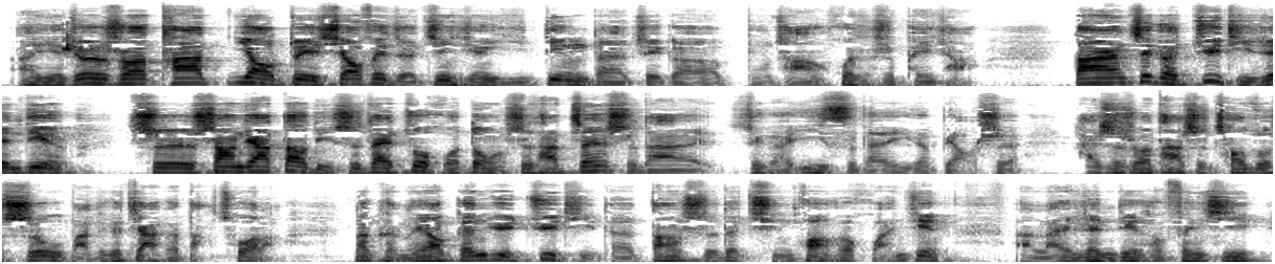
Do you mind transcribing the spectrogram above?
啊，也就是说他要对消费者进行一定的这个补偿或者是赔偿。当然，这个具体认定是商家到底是在做活动，是他真实的这个意思的一个表示，还是说他是操作失误把这个价格打错了，那可能要根据具体的当时的情况和环境啊来认定和分析。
